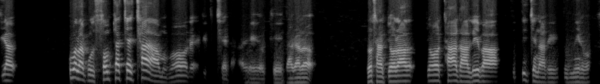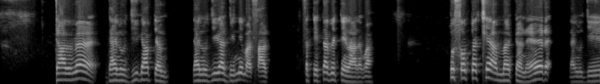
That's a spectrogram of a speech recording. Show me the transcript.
จีอะ ကိုယ့်ဘာသာကိုယ်ဆုံးဖြတ်ချက်ချရမှာပေါ့တဲ့အဲ့ဒီတစ်ချက်ကအေးโอเคဒါကတော့ရောဆန်ပြောတာပြောထားတာလေးပါသူသိကျင်တာတွေသူမင်းတော့ဒါပေမဲ့ဒိုင်လိုဂျီကပြန်ဒိုင်လိုဂျီကဒီနေ့မှာစာစတေတက်ပဲတင်လာတယ်ကွာ သူစောပြတ်ချက်အမှန်ကန်တယ်တဲ့ဒိုင်လိုကြီး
